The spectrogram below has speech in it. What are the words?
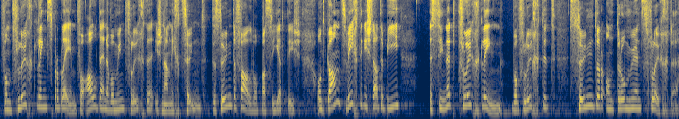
vom Flüchtlingsproblem, von all denen, die flüchten müssen, ist nämlich die Sünde, der Sündenfall, der passiert ist. Und ganz wichtig ist da dabei, es sind nicht die Flüchtlinge, die flüchten, Sünder und darum müssen sie flüchten.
